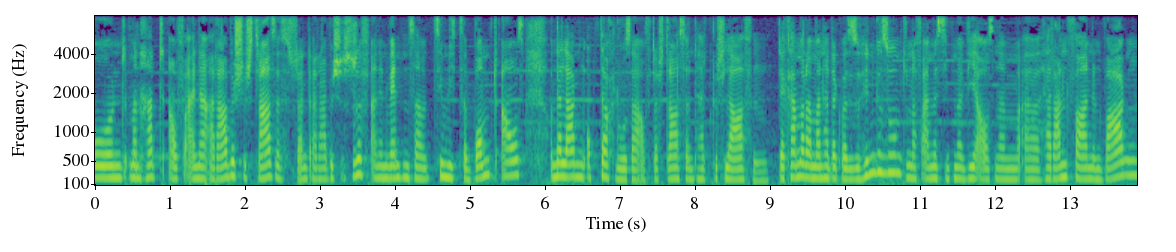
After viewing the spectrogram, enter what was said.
und man hat auf einer arabischen Straße, es stand arabische Schrift an den Wänden, sah ziemlich zerbombt aus und da lag ein Obdachloser auf der Straße und hat geschlafen. Der Kameramann hat da quasi so hingezoomt und auf einmal sieht man, wie aus einem äh, heranfahrenden Wagen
